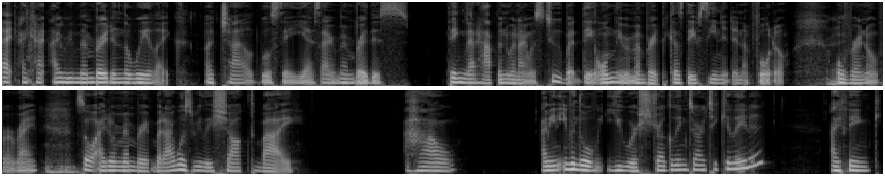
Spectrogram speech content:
I I, can I remember it in the way like a child will say, "Yes, I remember this thing that happened when I was two, but they only remember it because they've seen it in a photo Right. over and over, right? Mhm. So I don't remember it, but I was really shocked by how, I mean, even though you were struggling to articulate it, I think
